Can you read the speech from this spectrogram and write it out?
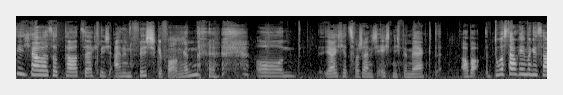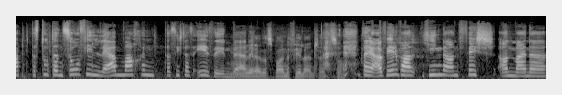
Ich habe also tatsächlich einen Fisch gefangen und ja, ich hätte es wahrscheinlich echt nicht bemerkt. Aber du hast auch immer gesagt, das tut dann so viel Lärm machen, dass ich das eh sehen werde. Ja, das war eine Fehleinschätzung. Naja, auf jeden Fall hing da ein Fisch an meiner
